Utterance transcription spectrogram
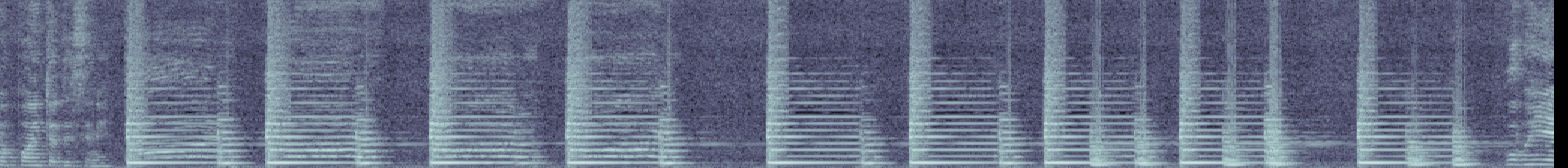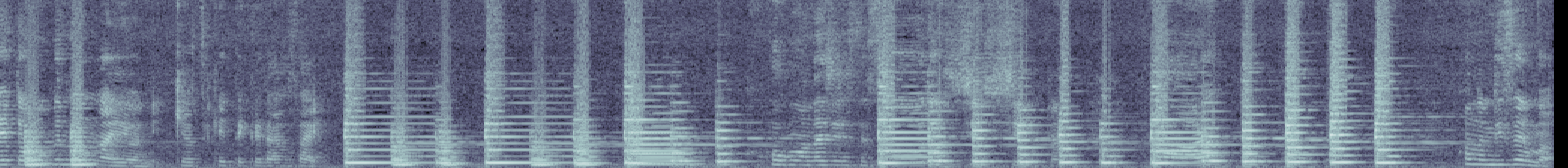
このリズムポイントですね。ここも左と重くならないように気をつけてください。ここも同じですね。ソドシシタラこのリズム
